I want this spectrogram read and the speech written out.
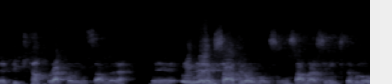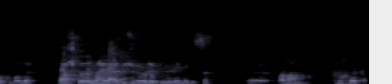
e, bir kitap bırakmalı insanlara. E, evlere misafir olmalısın. İnsanlar senin kitabını okumalı. Başkalarının hayal gücünü öyle büyülemelisin. E, tamam mı? Tamam. Mutlaka.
